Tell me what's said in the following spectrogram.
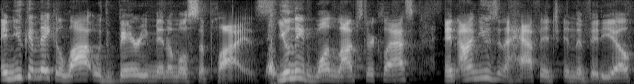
and you can make a lot with very minimal supplies. You'll need one lobster clasp, and I'm using a half inch in the video.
